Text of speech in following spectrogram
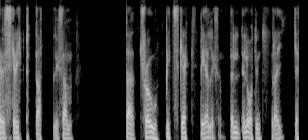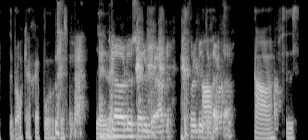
eh, skriptat liksom tropigt skräckspel. Liksom. Det, det låter ju inte så jättebra kanske på Dör du så är du död. Då får du byta Ja. karaktär. Ja, precis.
